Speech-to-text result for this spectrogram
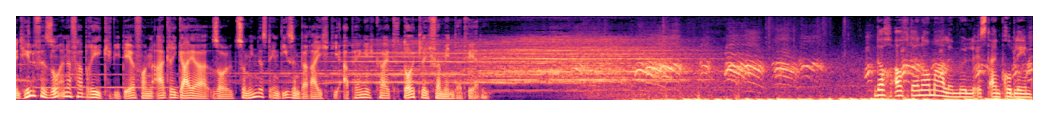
Mit Hilfe so einer Fabrik wie der von Agrigaya soll zumindest in diesem Bereich die Abhängigkeit deutlich vermindert werden. Doch auch der normale Müll ist ein Problem.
